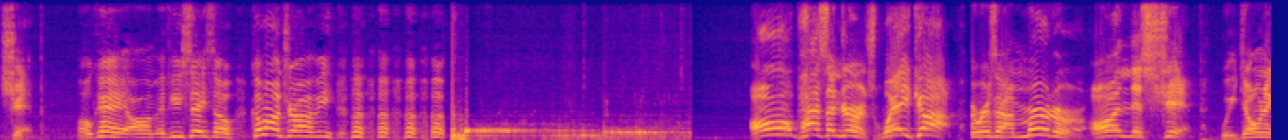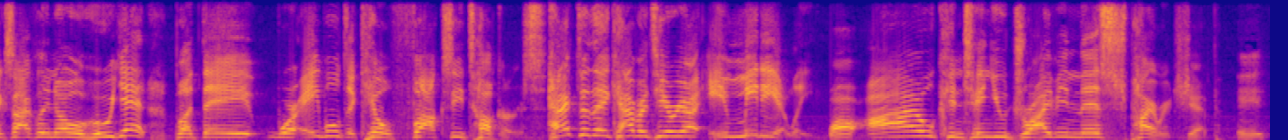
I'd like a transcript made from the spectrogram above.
ship. Okay, um, if you say so. Come on, Travi. All passengers, wake up! There is a murder on this ship. We don't exactly know who yet, but they were able to kill Foxy Tuckers. Head to the cafeteria immediately, while I'll continue driving this pirate ship. it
